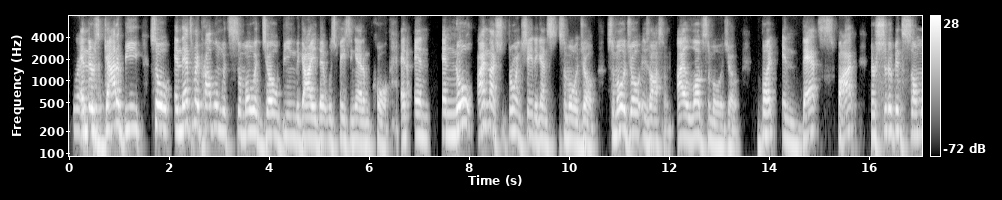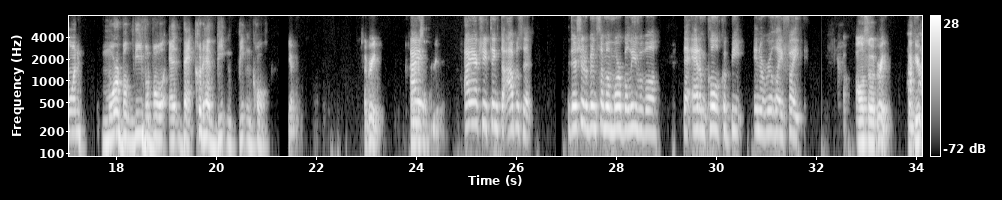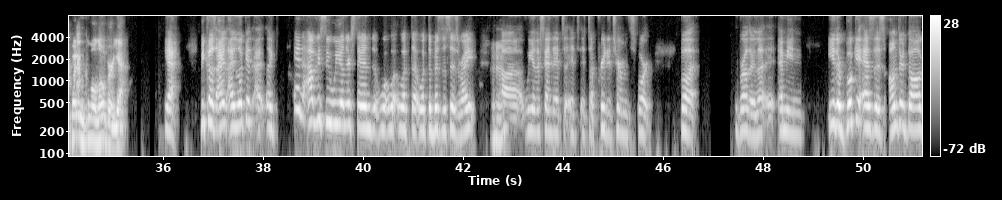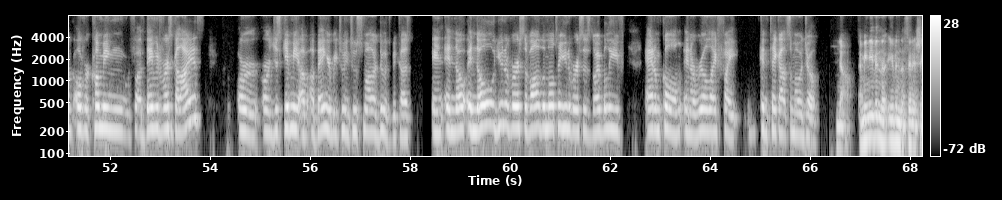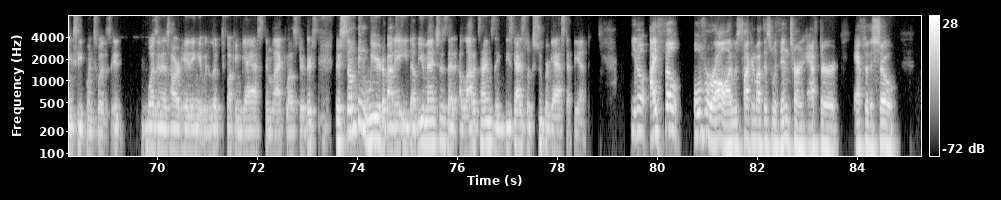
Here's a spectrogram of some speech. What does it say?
Right. And there's got to be so, and that's my problem with Samoa Joe being the guy that was facing Adam Cole. And and and no, I'm not sh- throwing shade against Samoa Joe. Samoa Joe is awesome. I love Samoa Joe, but in that spot, there should have been someone more believable at, that could have beaten beaten Cole. Yep. Agreed. I- agreed. I actually think the opposite. There should have been someone more believable that Adam Cole could beat in a real life fight. also agree. If you're putting Cole over, yeah. Yeah, because I I look at I, like and obviously we understand what, what what the what the business is, right? Uh, we understand that it's it's, it's a predetermined sport, but brother, I mean, either book it as this underdog overcoming David versus Goliath, or or just give me a, a banger between two smaller dudes because In in no in no universe of all the multi universes do I believe Adam Cole in a real life fight can take out Samoa Joe. No, I mean even the even the finishing sequence was it wasn't as hard hitting. It would looked fucking gassed and lackluster. There's there's something weird about AEW matches that a lot of times they, these guys look super gassed at the end. You know, I felt overall. I was talking about this with intern after after the show.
